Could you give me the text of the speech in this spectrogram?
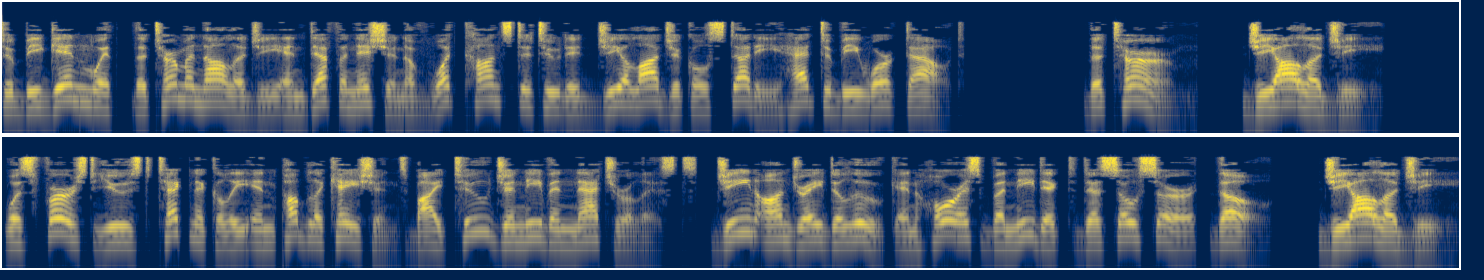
To begin with, the terminology and definition of what constituted geological study had to be worked out. The term, geology, was first used technically in publications by two Genevan naturalists, Jean-André Deluc and Horace Benedict de Saussure, though geology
